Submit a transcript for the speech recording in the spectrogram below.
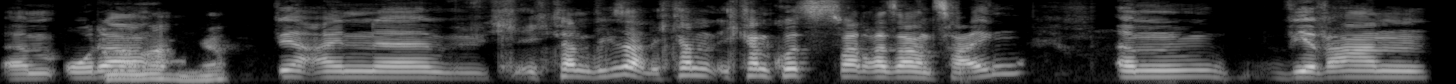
Ähm, oder machen, ja. wir ein, äh, ich, ich kann, wie gesagt, ich kann, ich kann kurz zwei, drei Sachen zeigen. Ähm, wir waren,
